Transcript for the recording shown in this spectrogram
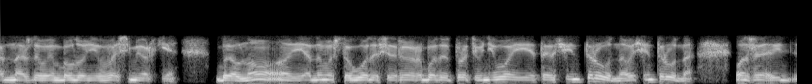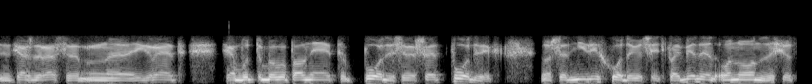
однажды в Уимблдоне в восьмерке был. Но я думаю, что годы все работают против него, и это очень трудно, очень трудно. Он же каждый раз э, играет как будто бы выполняет подвиг, совершает подвиг. Потому что нелегко даются эти победы. Он, он за счет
